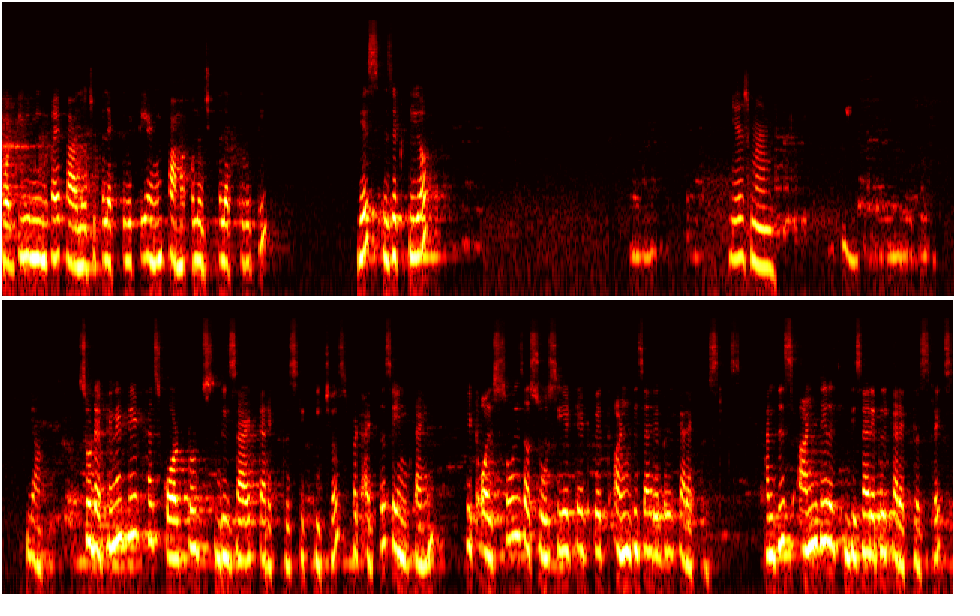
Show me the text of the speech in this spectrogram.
What do you mean by biological activity and pharmacological activity? Yes, is it clear? Yes, ma'am. Yeah. So definitely it has got those desired characteristic features, but at the same time, it also is associated with undesirable characteristics. And these undesirable characteristics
